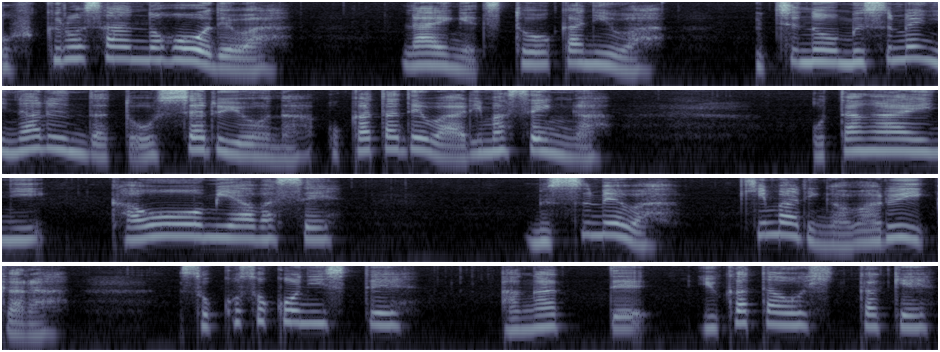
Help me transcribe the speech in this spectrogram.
おふくろさんの方では来月10日にはうちの娘になるんだとおっしゃるようなお方ではありませんがお互いに顔を見合わせ娘は決まりが悪いからそこそこにして上がって浴衣を引っ掛け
